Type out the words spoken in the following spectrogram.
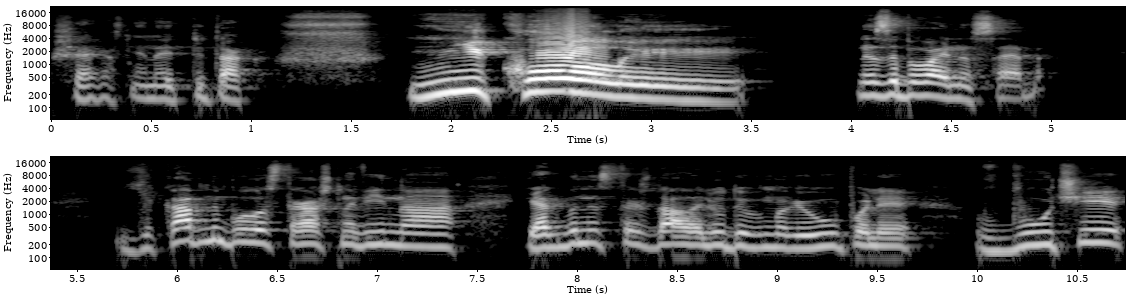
ще раз, ні, навіть не так. Ніколи не забувай на себе. Яка б не була страшна війна, як би не страждали люди в Маріуполі, в Бучі,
